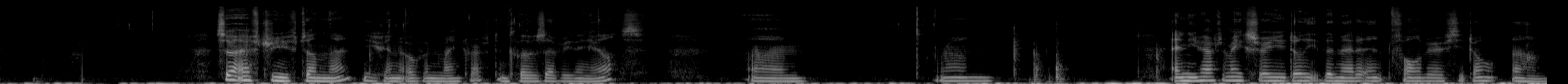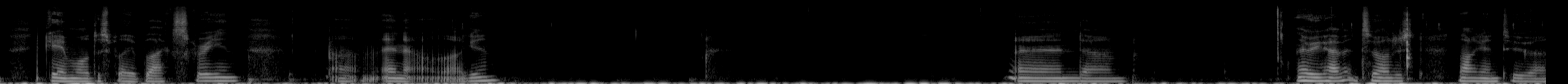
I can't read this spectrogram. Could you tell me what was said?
So after you've done that, you can open Minecraft and close everything else. Um, run. And you have to make sure you delete the META-INF folder. If you don't, um, game will display a black screen. Um, and now log in. and um, there you have it. So I'll just log into uh,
